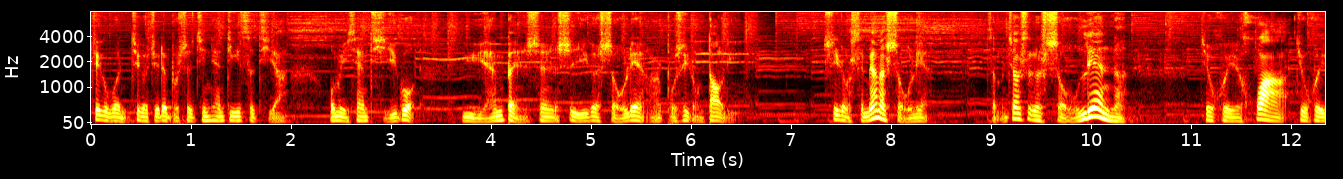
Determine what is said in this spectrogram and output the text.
这个问，这个绝对不是今天第一次提啊，我们以前提过，语言本身是一个熟练，而不是一种道理，是一种什么样的熟练？怎么叫是个熟练呢？就会化，就会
